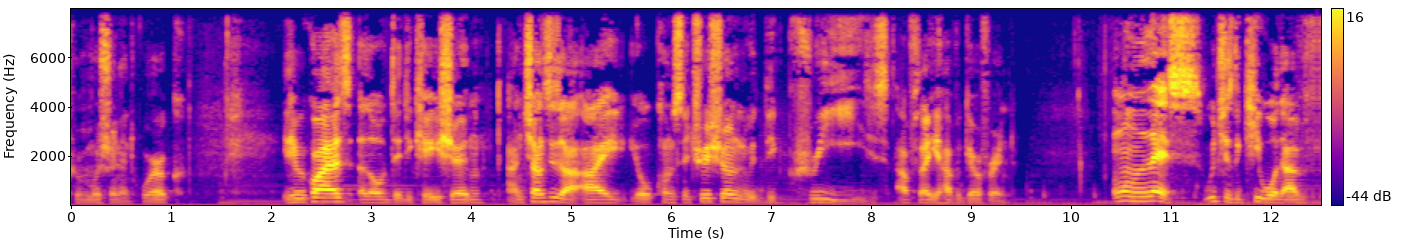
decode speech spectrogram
promotion at work. It requires a lot of dedication, and chances are high your concentration will decrease after you have a girlfriend. Unless, which is the keyword I've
